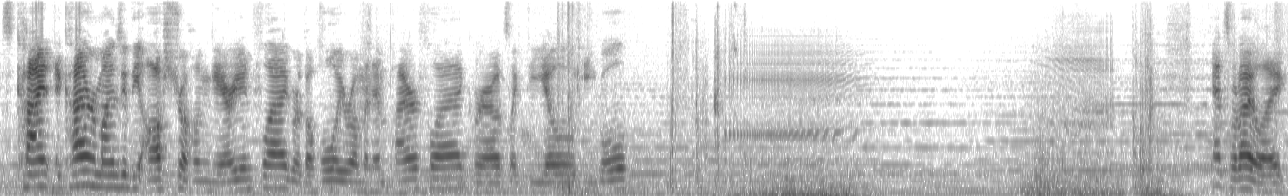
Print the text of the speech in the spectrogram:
it's kind, it kind of reminds me of the Austro-Hungarian flag or the Holy Roman Empire flag, where it's like the yellow eagle. That's what I like.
